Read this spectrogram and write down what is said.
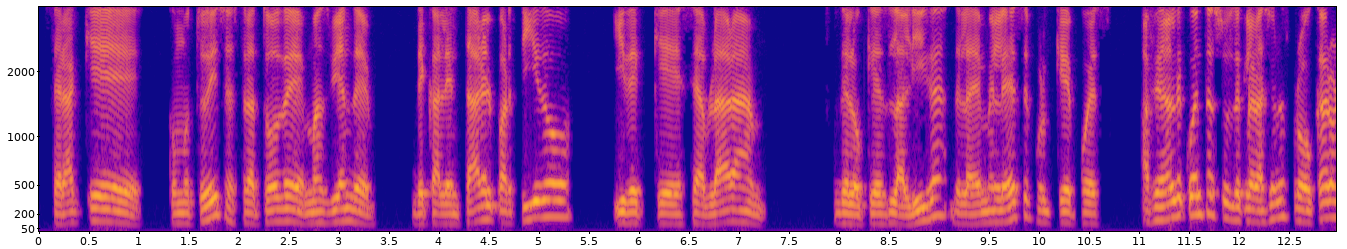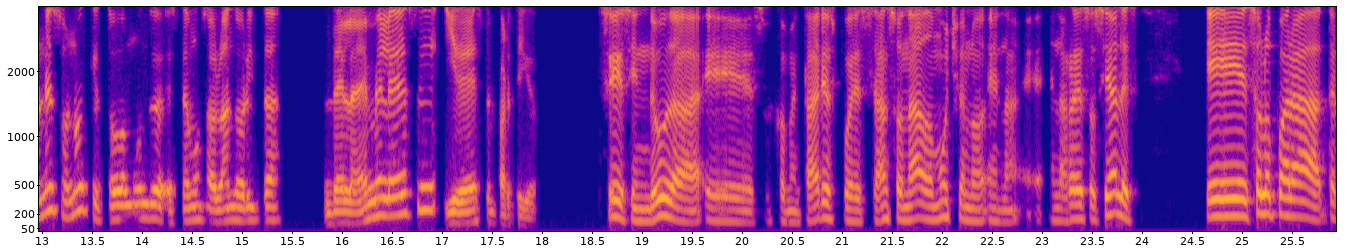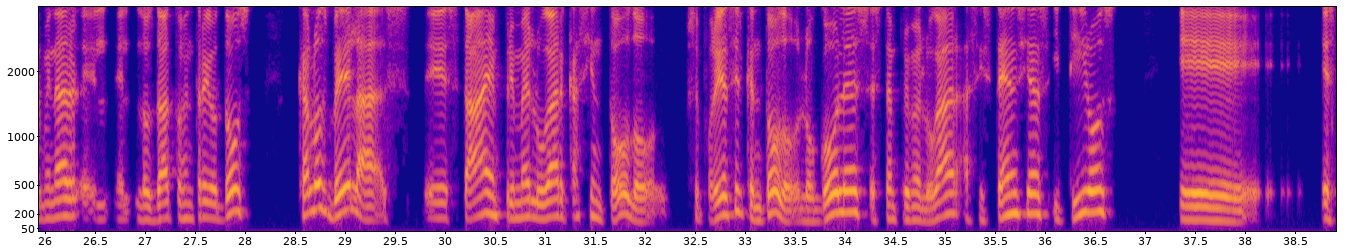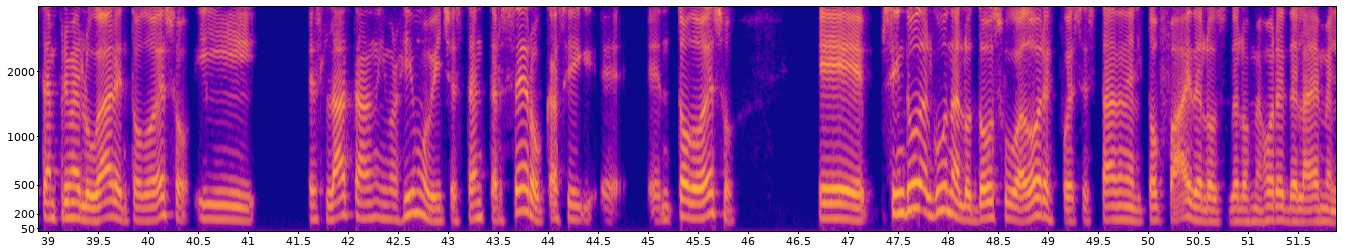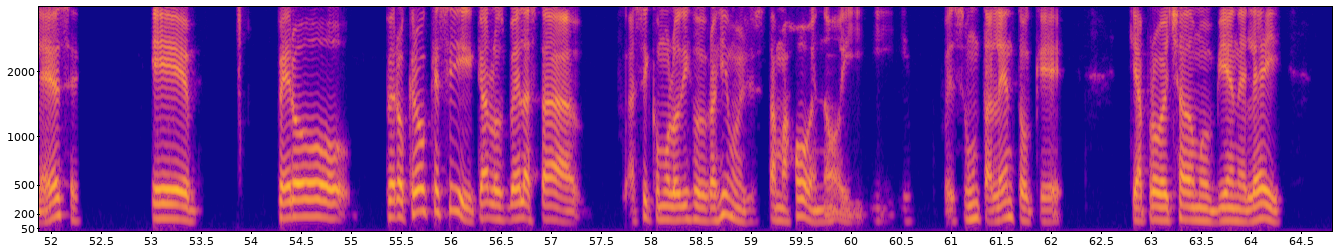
será que, como tú dices, trató de más bien de, de calentar el partido y de que se hablara de lo que es la liga, de la MLS, porque pues a final de cuentas sus declaraciones provocaron eso, ¿no? Que todo el mundo estemos hablando ahorita de la MLS y de este partido. Sí, sin duda, eh, sus comentarios pues han sonado mucho en, las redes sociales. Eh, solo para terminar los datos entre ellos dos, Carlos Vela está en primer lugar casi en todo, se podría decir que en todo, los goles está en primer lugar, asistencias y tiros eh, está en primer lugar en todo eso y Zlatan Ibrahimovic está en tercero casi en todo eso. Eh, sin duda alguna, los dos jugadores pues están en el top 5 de los, de los mejores de la MLS. Eh, pero, pero creo que sí, Carlos Vela está, así como lo dijo Ibrahimovic, está más joven, ¿no? Y, y, pues un talento que, que ha aprovechado muy bien el ley.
